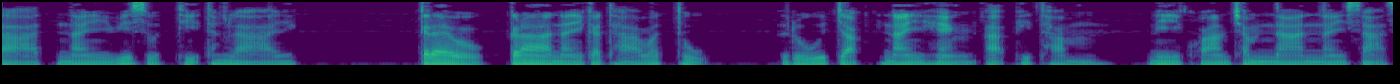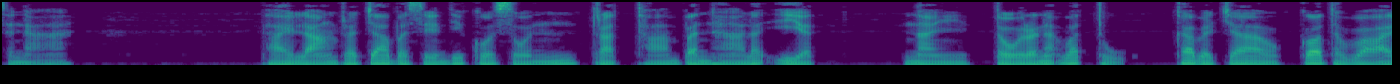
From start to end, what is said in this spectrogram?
ลาดในวิสุทธิทั้งหลาย แกล้วกล้าในคาถาวัตถุ รู้จักในแห่งอภิธรรม มีความชำนาญในศาสนา ภายหลังพระเจ้าประสนที่โกศลตรัสถามปัญหาละเอียด ในโตรณวัตถุ ข้าพเจ้าก็ถวาย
